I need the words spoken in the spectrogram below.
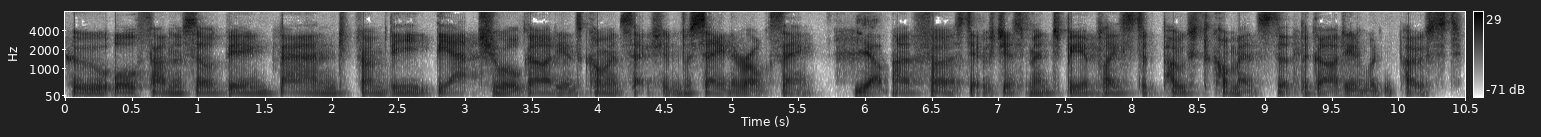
who all found themselves being banned from the the actual Guardian's comment section for saying the wrong thing. Yeah. At first, it was just meant to be a place to post comments that the Guardian wouldn't post,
